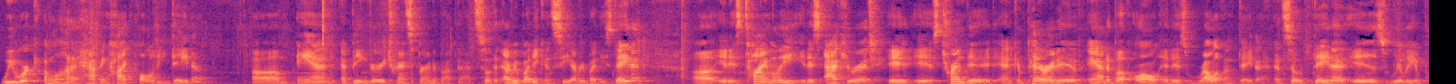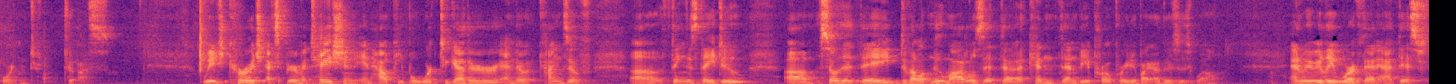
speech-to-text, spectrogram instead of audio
We work a lot at having high quality data um, and at being very transparent about that so that everybody can see everybody's data. Uh, it is timely, it is accurate, it is trended and comparative, and above all, it is relevant data. And so data is really important to us. We encourage experimentation in how people work together and the kinds of uh, things they do um, so that they develop new models that uh, can then be appropriated by others as well. And we really work then at this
